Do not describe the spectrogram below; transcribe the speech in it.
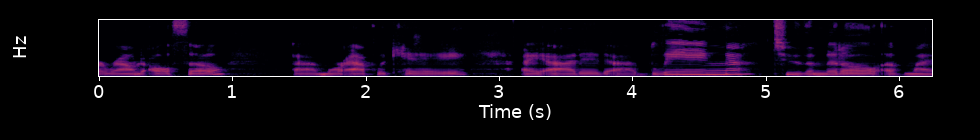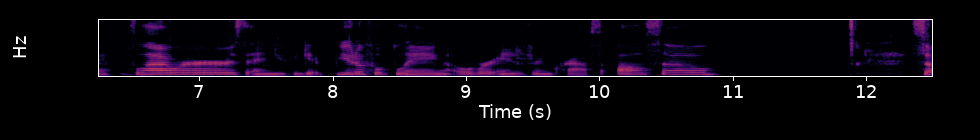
around also. Uh, more applique. I added uh, bling to the middle of my flowers, and you can get beautiful bling over Angel Dream Crafts also. So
